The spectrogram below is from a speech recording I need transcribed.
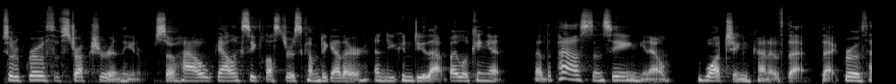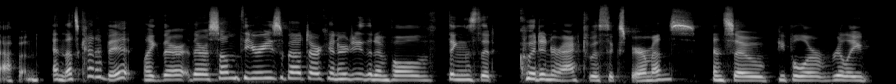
sort of growth of structure in the universe. So how galaxy clusters come together. And you can do that by looking at, at the past and seeing, you know, watching kind of that that growth happen. And that's kind of it. Like there there are some theories about dark energy that involve things that could interact with experiments. And so people are really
